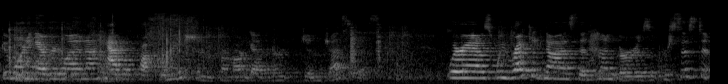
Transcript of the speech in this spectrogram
Good morning, everyone. I have a proclamation from our Governor, Jim Justice. Whereas we recognize that hunger is a persistent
